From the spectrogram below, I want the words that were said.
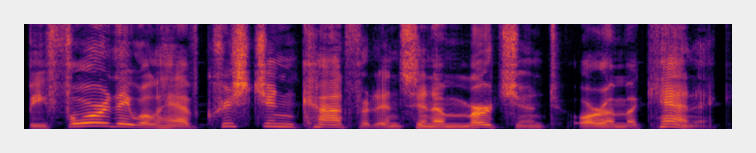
Before they will have Christian confidence in a merchant or a mechanic,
